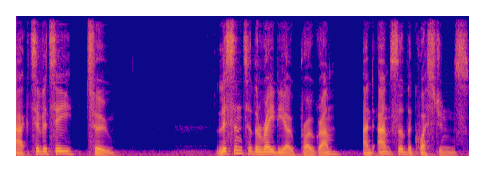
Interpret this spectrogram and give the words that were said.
Activity 2 Listen to the radio program and answer the questions.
